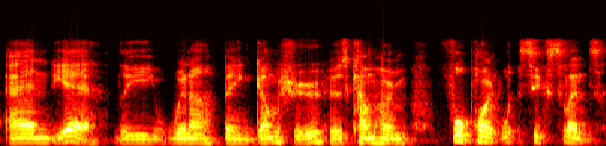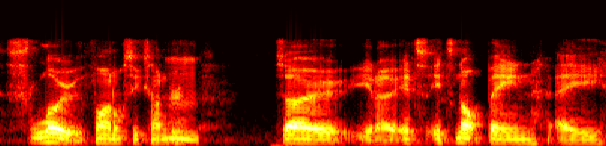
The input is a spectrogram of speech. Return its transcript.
And yeah, the winner being Gumshoe has come home 4.6 lengths slow, the final 600. So you know, it's it's not been a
